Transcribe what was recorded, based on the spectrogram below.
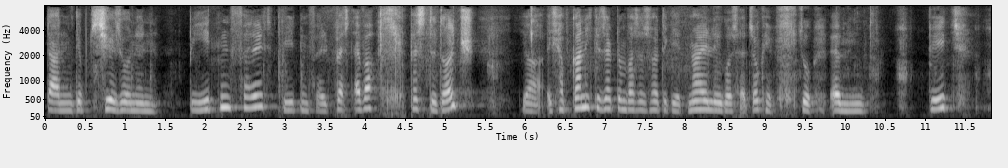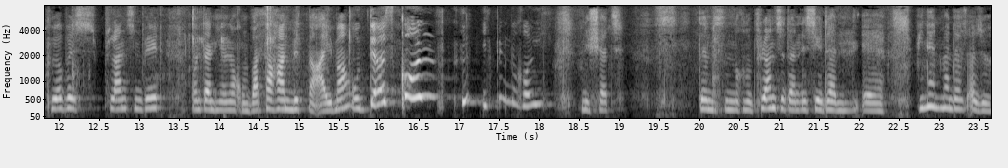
dann gibt's hier so einen Beetenfeld. Beetenfeld, best ever. Beste Deutsch. Ja, ich habe gar nicht gesagt, um was es heute geht. Neue Lego-Sets, okay. So, ähm, Beet, Kürbis, Pflanzenbeet und dann hier noch ein Wasserhahn mit einem Eimer und der ist Gold. Ich bin reich. Nicht Schatz. Dann ist noch eine Pflanze, dann ist hier dann, äh, wie nennt man das? Also,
